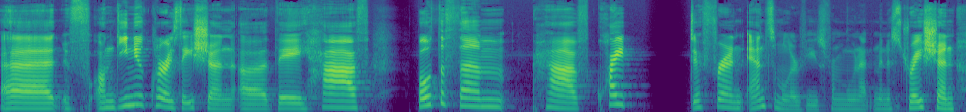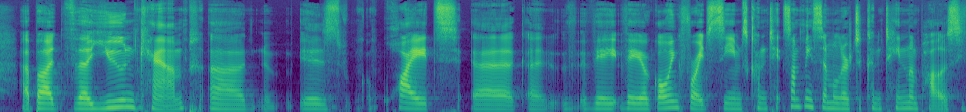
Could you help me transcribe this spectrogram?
Uh, on denuclearization, uh, they have both of them have quite different and similar views from Moon administration, uh, but the Yoon camp uh, is quite uh, uh they they are going for it seems contain- something similar to containment policy.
